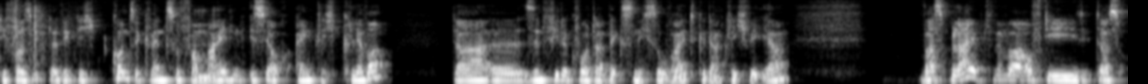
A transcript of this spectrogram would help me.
Die versucht er wirklich konsequent zu vermeiden, ist ja auch eigentlich clever. Da äh, sind viele Quarterbacks nicht so weit gedanklich wie er. Was bleibt, wenn wir auf die, das,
